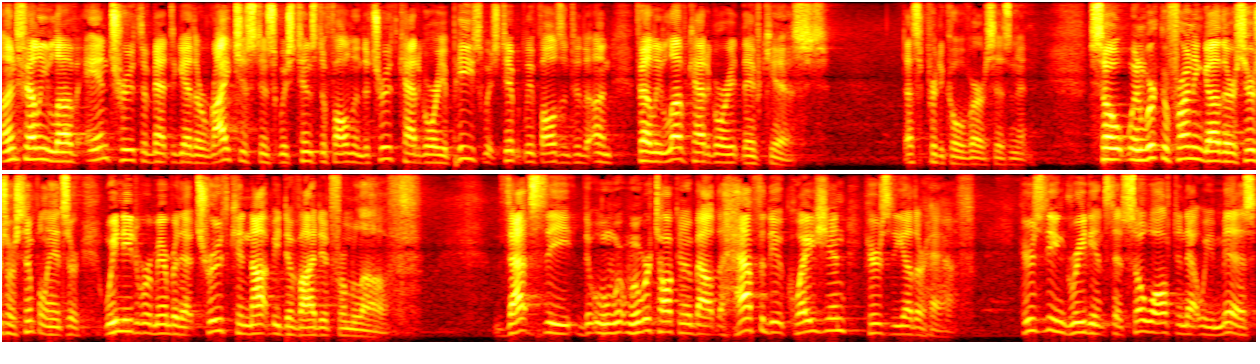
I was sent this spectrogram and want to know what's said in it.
Unfailing love and truth have met together. Righteousness, which tends to fall in the truth category, of peace, which typically falls into the unfailing love category, they've kissed. That's a pretty cool verse, isn't it? So, when we're confronting others, here's our simple answer we need to remember that truth cannot be divided from love. That's the, the when, we're, when we're talking about the half of the equation, here's the other half. Here's the ingredients that so often that we miss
